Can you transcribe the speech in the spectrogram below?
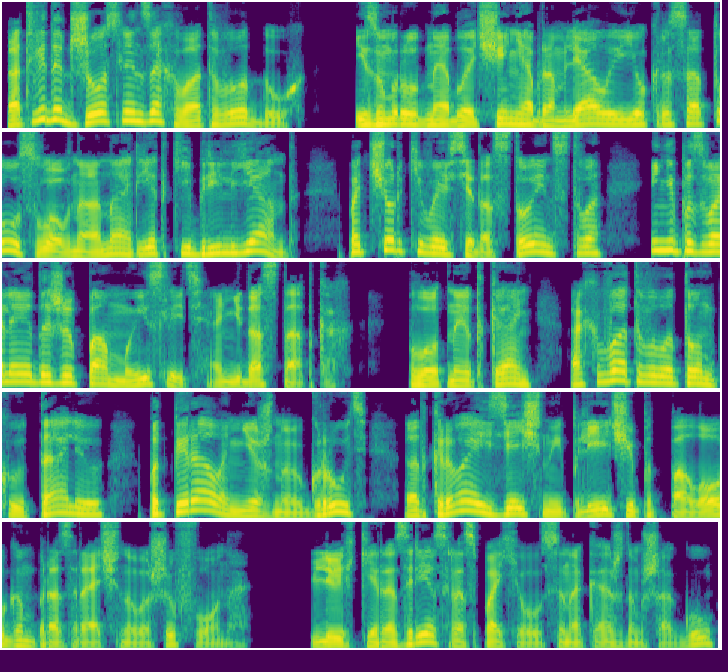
От вида Джослин захватывало дух. Изумрудное облачение обрамляло ее красоту, словно она редкий бриллиант, подчеркивая все достоинства и не позволяя даже помыслить о недостатках. Плотная ткань охватывала тонкую талию, подпирала нежную грудь, открывая изящные плечи под пологом прозрачного шифона. Легкий разрез распахивался на каждом шагу,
